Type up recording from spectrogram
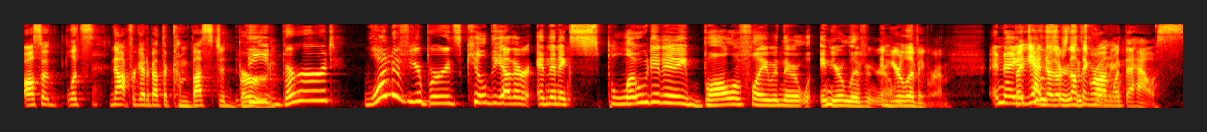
Also, let's not forget about the combusted bird. The bird. one of your birds killed the other, and then exploded in a ball of flame in their in your living room. in your living room. and now But yeah, no, there's nothing wrong with the house.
